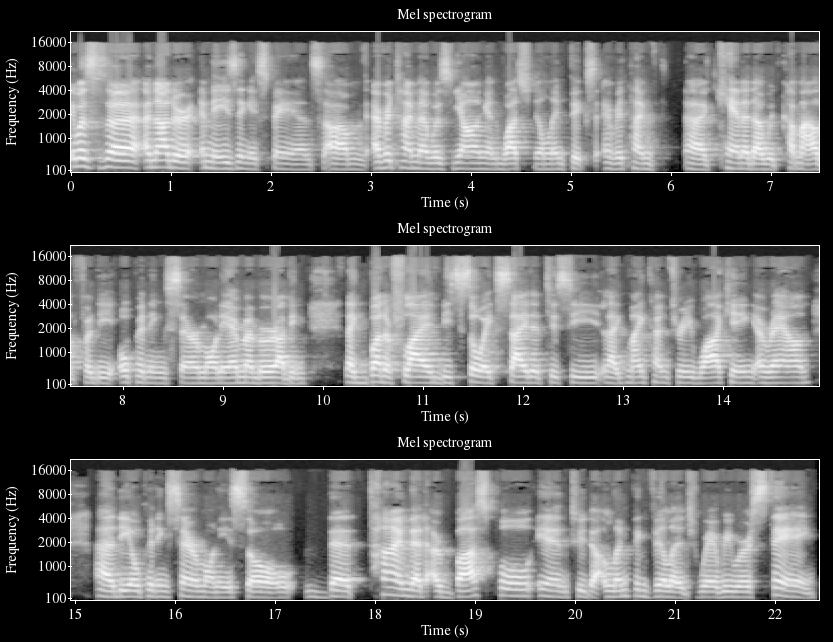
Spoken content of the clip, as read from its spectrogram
It was uh, another amazing experience. Um, every time I was young and watched the Olympics, every time uh, Canada would come out for the opening ceremony. I remember having like butterfly and be so excited to see like my country walking around uh, the opening ceremony. So the time that our bus pulled into the Olympic Village where we were staying,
